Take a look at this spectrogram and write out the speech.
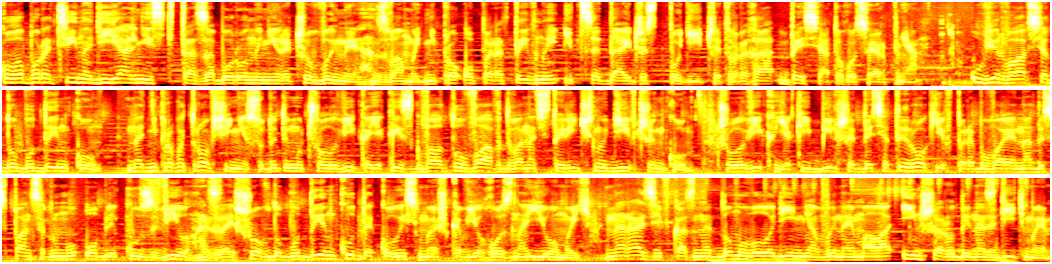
Колабораційна діяльність та заборонені речовини. З вами Дніпро оперативний і це дайджест подій четверга, 10 серпня. Увірвався до будинку на Дніпропетровщині. Судитимуть чоловіка, який зґвалтував 12-річну дівчинку. Чоловік, який більше 10 років перебуває на диспансерному обліку з ВІЛ, зайшов до будинку, де колись мешкав його знайомий. Наразі вказане домоволодіння винаймала інша родина з дітьми.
